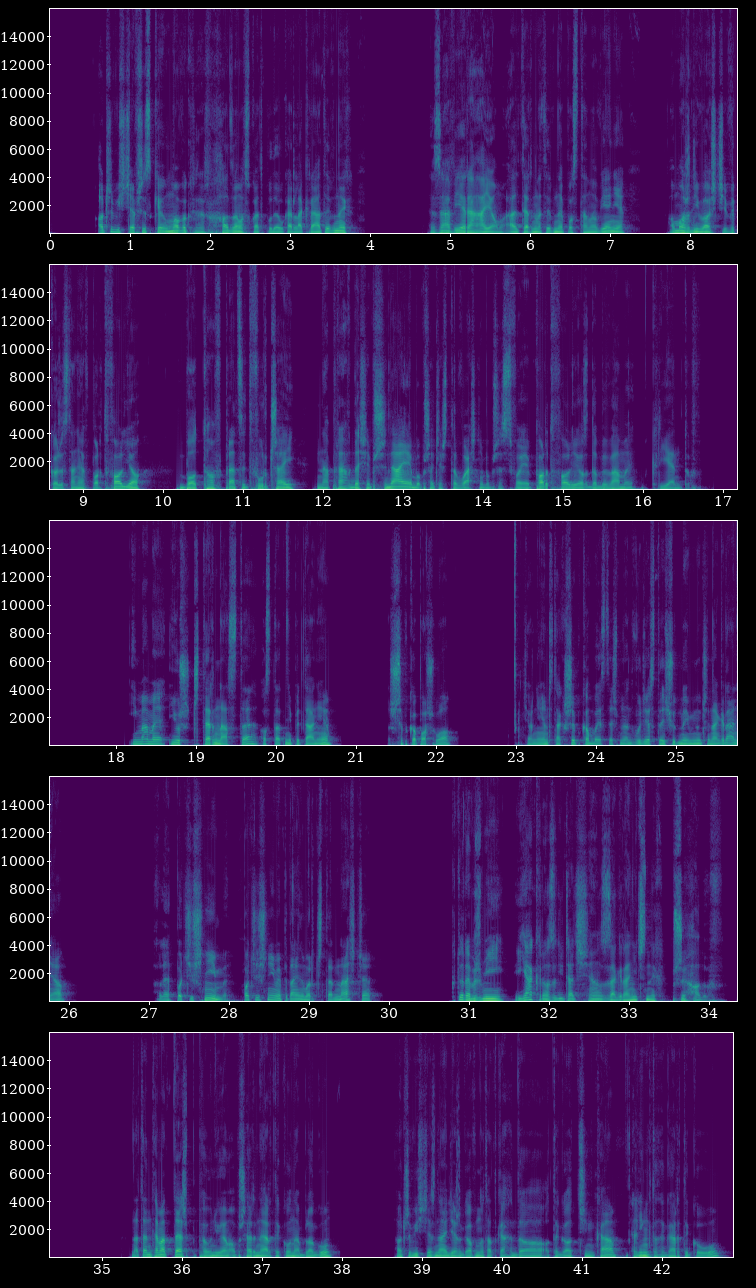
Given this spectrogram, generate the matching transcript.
Oczywiście wszystkie umowy, które wchodzą w skład pudełka dla kreatywnych, zawierają alternatywne postanowienie o możliwości wykorzystania w portfolio, bo to w pracy twórczej naprawdę się przydaje, bo przecież to właśnie poprzez swoje portfolio zdobywamy klientów. I mamy już czternaste, ostatnie pytanie. Szybko poszło. Chociaż nie wiem, czy tak szybko, bo jesteśmy na 27 minucie nagrania. Ale pociśnijmy. Pociśnijmy pytanie numer 14, które brzmi: jak rozliczać się z zagranicznych przychodów? Na ten temat też popełniłem obszerny artykuł na blogu. Oczywiście znajdziesz go w notatkach do tego odcinka, link do tego artykułu.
